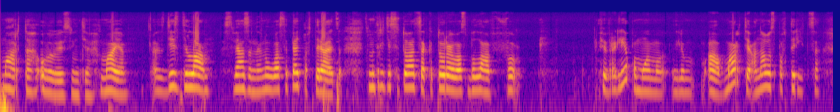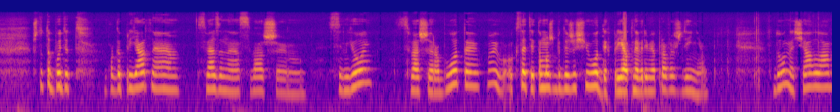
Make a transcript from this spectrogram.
марта, ой, извините, мая. Здесь дела связаны, ну, у вас опять повторяется. Смотрите, ситуация, которая у вас была в феврале, по-моему, или а, в марте, она у вас повторится. Что-то будет благоприятное, связанное с вашей семьей, с вашей работой. Ну и, кстати, это может быть даже еще и отдых, приятное времяпровождение. До начала,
